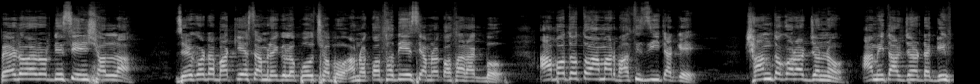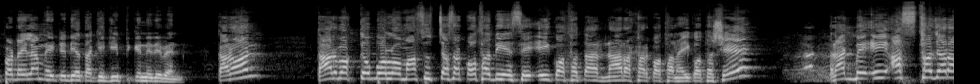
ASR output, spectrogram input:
প্যাড অর্ডার দিয়েছি, ইনশাল্লাহ। যে কটা বাকি আছে আমরা এগুলো পৌঁছাবো। আমরা কথা দিয়েছি, আমরা কথা রাখব। আপাতত আমার ভাতিজিটাকে শান্ত করার জন্য আমি তার জন্য একটা গিফট পাঠাইলাম এটা দিয়ে তাকে গিফট কিনে দেবেন। কারণ তার বক্তব্য হলো, মাসুদ চাচা কথা দিয়েছে, এই কথা তার না রাখার কথা না, এই কথা সে রাখবে। এই আস্থা যারা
